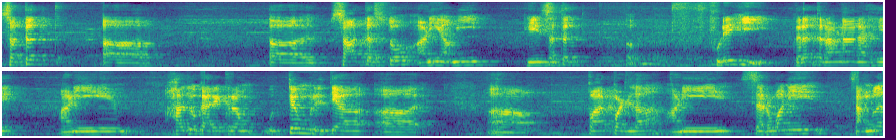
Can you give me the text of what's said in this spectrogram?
सतत साथ असतो आणि आम्ही हे सतत पुढेही करत राहणार आहे. आणि हा जो कार्यक्रम उत्तमरित्या पार पडला आणि सर्वांनी चांगला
